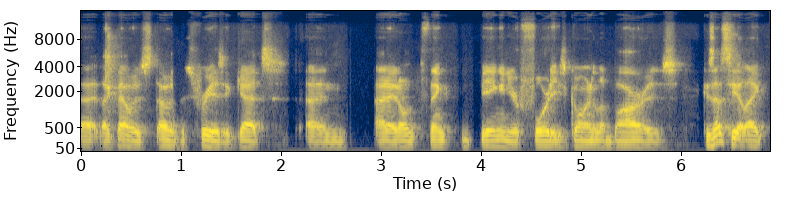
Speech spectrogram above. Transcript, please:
uh, like that was that was as free as it gets, And, and I don't think being in your 40s going to the bar is because that's the like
